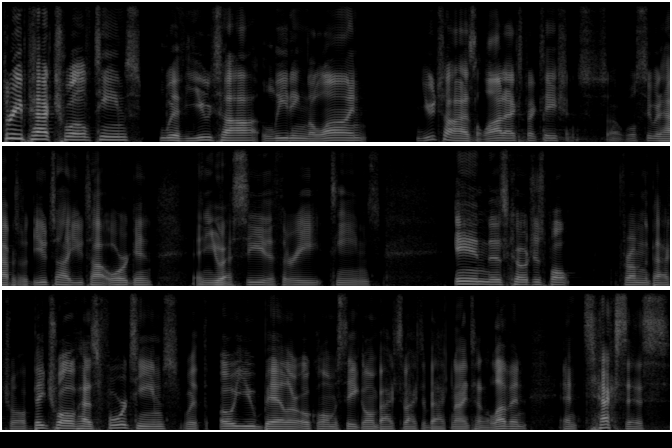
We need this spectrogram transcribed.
Three Pac 12 teams with Utah leading the line. Utah has a lot of expectations. So we'll see what happens with Utah, Utah, Oregon, and USC, the three teams in this coaches poll from the Pac 12. Big 12 has four teams with OU, Baylor, Oklahoma State going back to back to back 9, 10, 11, and Texas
